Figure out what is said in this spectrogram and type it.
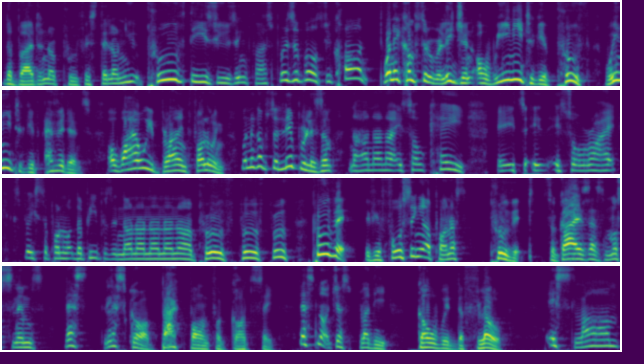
the burden of proof is still on you. Prove these using first principles. You can't. When it comes to religion, oh, we need to give proof. We need to give evidence. Oh, why are we blind following? When it comes to liberalism, no, no, no, it's okay. It's it, it's all right. It's based upon what the people say. No, no, no, no, no. Proof, proof, proof, prove it. If you're forcing it upon us, prove it. So, guys, as Muslims, let's let's grow a backbone for God's sake. Let's not just bloody go with the flow. Islam,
